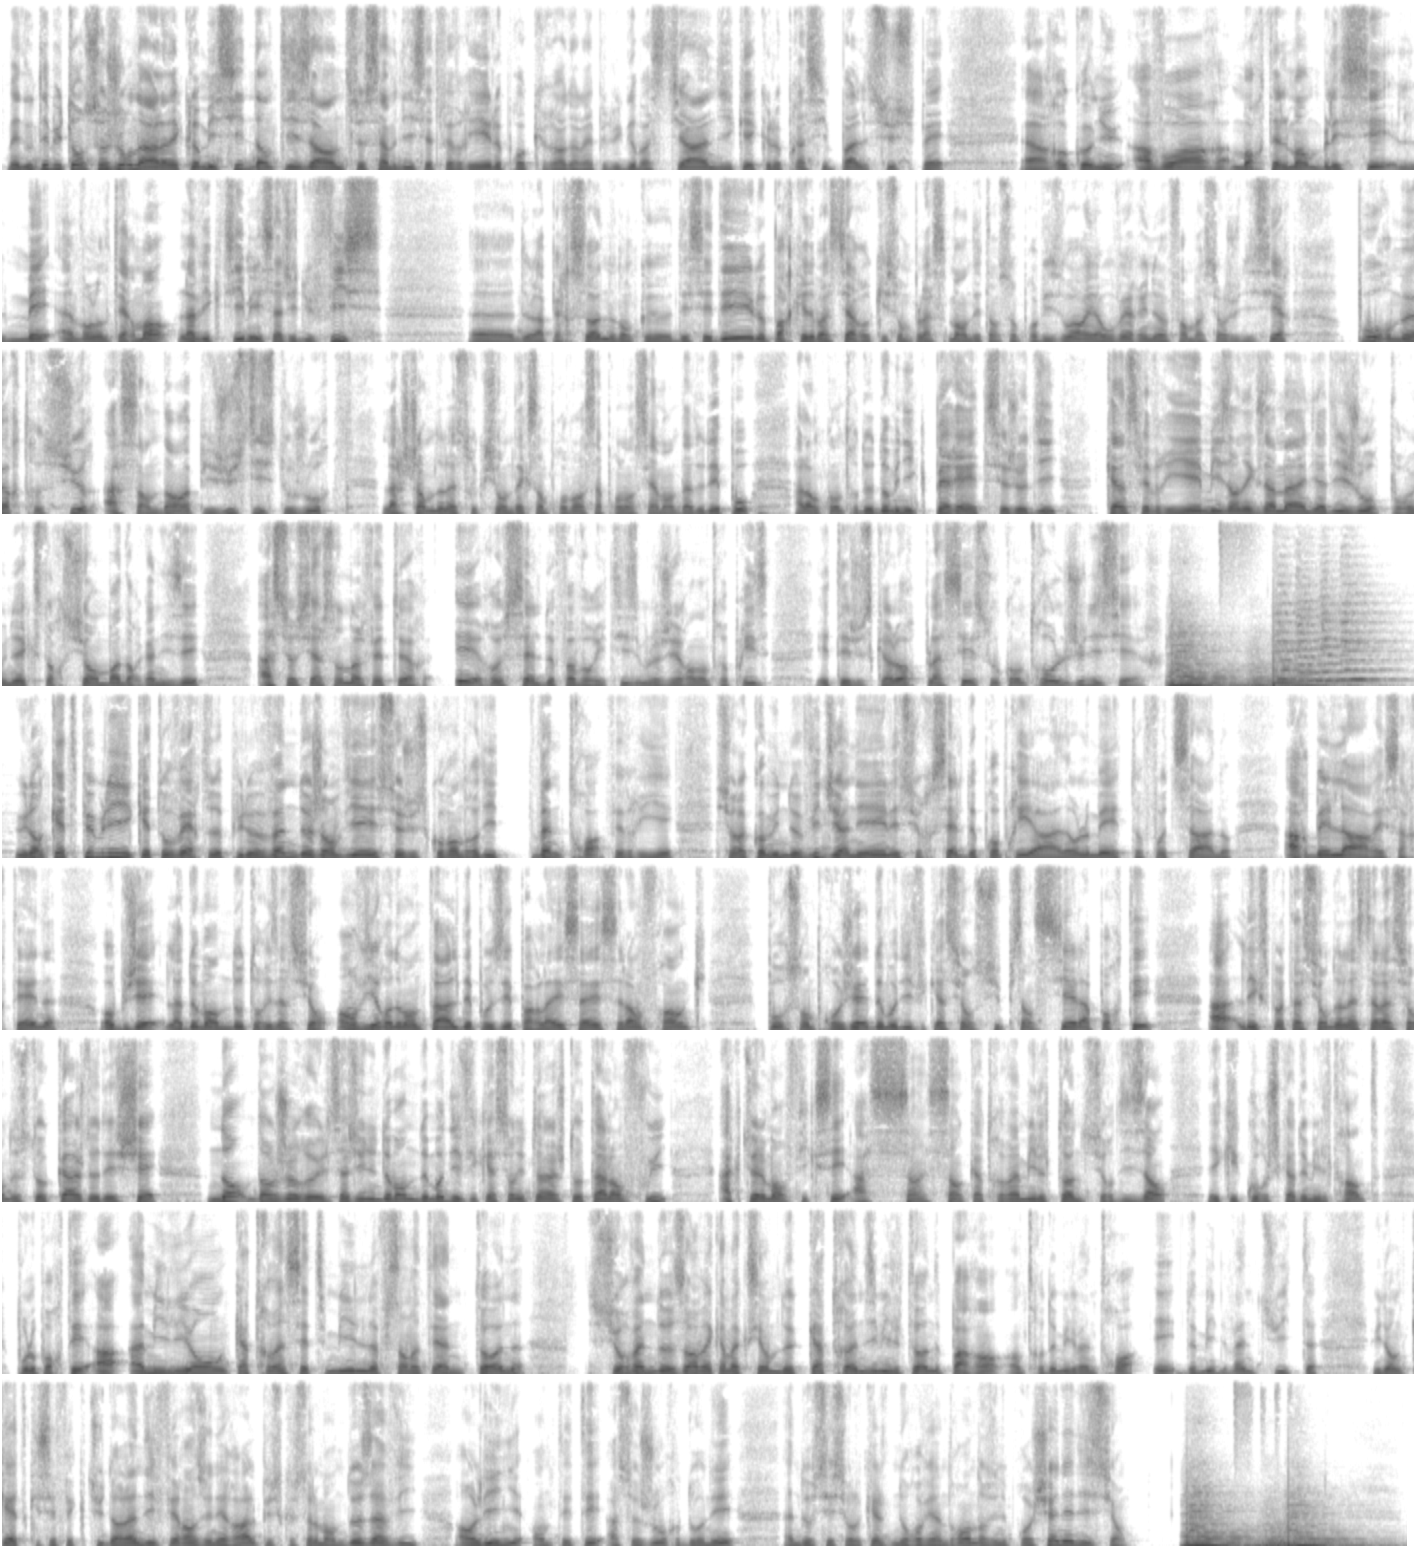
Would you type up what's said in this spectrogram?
Mais nous débutons ce journal avec l'homicide d'Antisante. Ce samedi 7 février, le procureur de la République de Bastia a indiqué que le principal suspect a reconnu avoir mortellement blessé, mais involontairement, la victime. Il s'agit du fils de la personne donc euh, décédée. Le parquet de Bastia a requis son placement en détention provisoire et a ouvert une information judiciaire pour meurtre sur ascendant. Et puis justice toujours, la Chambre de l'instruction d'Aix-en-Provence a prononcé un mandat de dépôt à l'encontre de Dominique Perret ce jeudi 15 février, mise en examen il y a 10 jours pour une extorsion en bande organisée, association de malfaiteurs et recel de favoritisme. Le gérant d'entreprise était jusqu'alors placé sous contrôle judiciaire. Une enquête publique est ouverte depuis le 22 janvier, ce jusqu'au vendredi 23 février, sur la commune de Vigianel et sur celle de Propriano, Olmeto, Fozzano, Arbellar et Sartène. Objet, la demande d'autorisation environnementale déposée par la SAS Lanfranc pour son projet de modification substantielle apportée à l'exploitation de l'installation de stockage de déchets non dangereux. Il s'agit d'une demande de modification du tonnage total enfoui actuellement fixé à 580 000 tonnes sur 10 ans et qui court jusqu'à 2030 pour le porter à 1 87 921 tonnes sur 22 ans avec un maximum de 90 000 tonnes par an entre 2023 et 2028. Une enquête qui s'effectue dans l'indifférence générale puisque seulement deux avis en ligne ont été à ce jour donnés, un dossier sur lequel nous reviendrons dans une prochaine édition.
